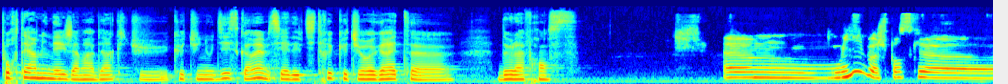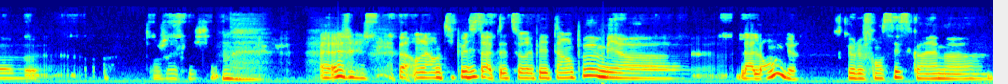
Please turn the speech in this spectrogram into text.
pour terminer, j'aimerais bien que tu, que tu nous dises quand même s'il y a des petits trucs que tu regrettes de la France euh, oui, bah, je pense que. Attends, je réfléchis. Euh, bah, on l'a un petit peu dit, ça va peut-être se répéter un peu, mais euh, la langue, parce que le français c'est quand même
